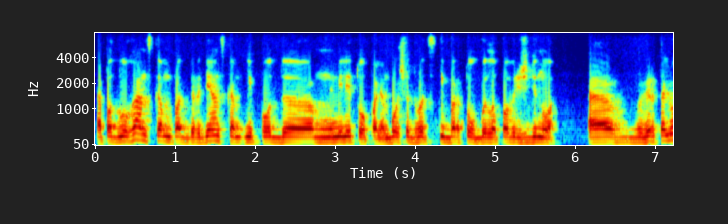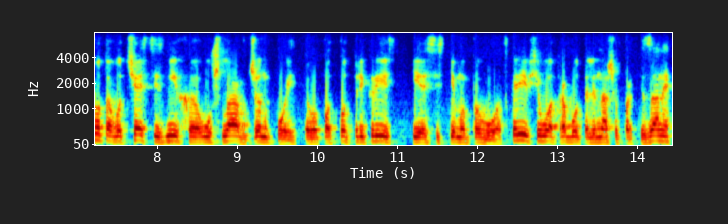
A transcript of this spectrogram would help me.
а под Луганском, под Бердянском и под э, Мелитополем. Больше 20 бортов было повреждено. Э, Вертолета, вот часть из них э, ушла в Джанкой э, под, под прикрытие системы ПВО. Скорее всего, отработали наши партизаны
